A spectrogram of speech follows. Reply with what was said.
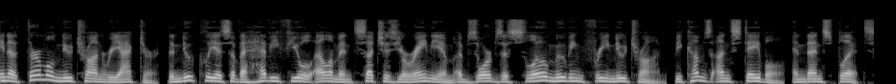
In a thermal neutron reactor, the nucleus of a heavy fuel element such as uranium absorbs a slow-moving free neutron, becomes unstable, and then splits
